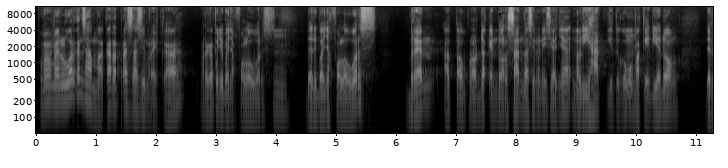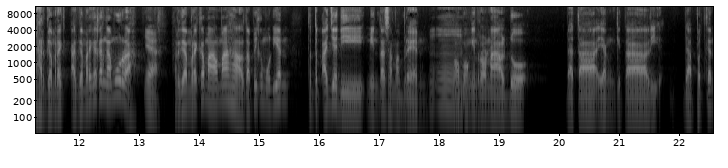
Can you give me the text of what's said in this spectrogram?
Pemain-pemain luar kan sama karena prestasi mereka, mereka punya banyak followers. Dari banyak followers, brand atau produk endorsan bahasa Indonesianya melihat gitu. Gue mau pakai dia dong. Dan harga mereka harga mereka kan nggak murah. ya. Harga mereka mahal-mahal, tapi kemudian tetap aja diminta sama brand. Ngomongin Ronaldo, data yang kita li- dapat kan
